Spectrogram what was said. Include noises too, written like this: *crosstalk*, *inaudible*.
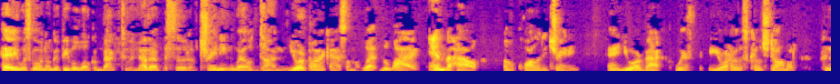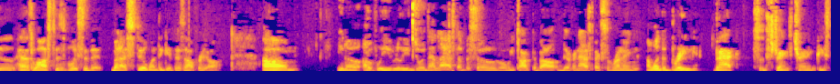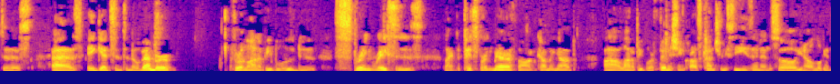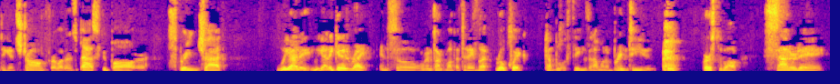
Hey, what's going on, good people? Welcome back to another episode of Training Well Done, your podcast on the what, the why, and the how of quality training. And you are back with your host, Coach Donald, who has lost his voice a bit, but I still want to get this out for y'all. Um, you know, hopefully you really enjoyed that last episode where we talked about different aspects of running. I wanted to bring back some strength training piece to this as it gets into November for a lot of people who do spring races like the Pittsburgh Marathon coming up. Uh, a lot of people are finishing cross country season, and so you know looking to get strong for whether it's basketball or spring track. We gotta we gotta get it right, and so we're gonna talk about that today. But real quick, a couple of things that I want to bring to you. *clears throat* First of all, Saturday,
